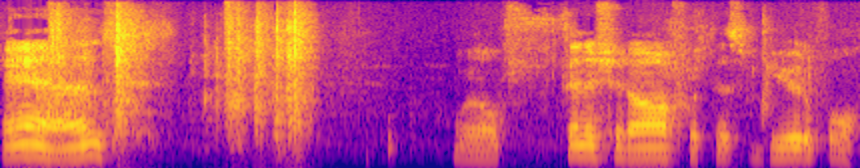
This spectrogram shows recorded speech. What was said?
And we'll finish it off with this beautiful,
